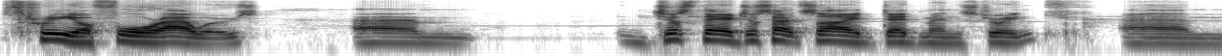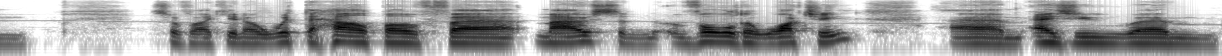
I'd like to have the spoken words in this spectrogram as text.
three or four hours, um, just there, just outside Dead Men's Drink, um, sort of like you know, with the help of uh, Mouse and Volda watching, um, as you um,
